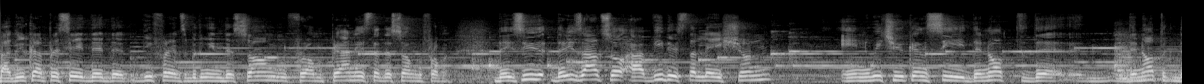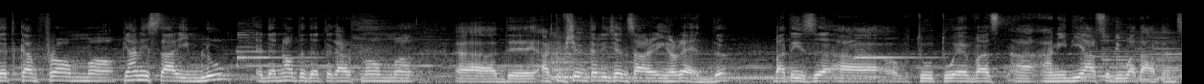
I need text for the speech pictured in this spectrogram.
But you can appreciate the, the difference between the song from pianist and the song from... There is, there is also a video installation in which you can see the note, the, the note that come from uh, pianist are in blue and the note that are from uh, uh, the artificial intelligence are in red but is uh, uh, to, to have us, uh, an idea also of what happens.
